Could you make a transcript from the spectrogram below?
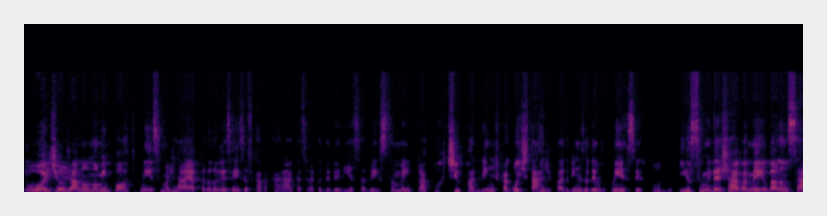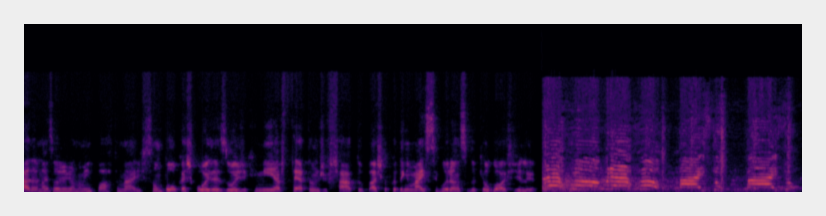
Hoje eu já não, não me importo com isso, mas na época da adolescência eu ficava, caraca, será que eu deveria saber isso também? Para curtir quadrinhos, para gostar de quadrinhos, eu devo conhecer tudo? Isso me deixava meio balançada, mas hoje eu já não me importo mais. São poucas coisas hoje que me afetam de fato, acho que é porque eu tenho mais segurança do que eu gosto de ler. Bravo, bravo! Mais um, mais um!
